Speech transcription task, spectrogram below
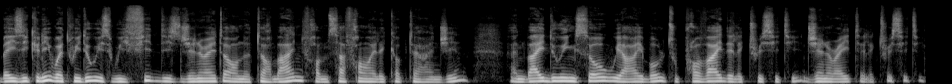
Basically, what we do is we feed this generator on a turbine from Safran helicopter engine. And by doing so, we are able to provide electricity, generate electricity.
